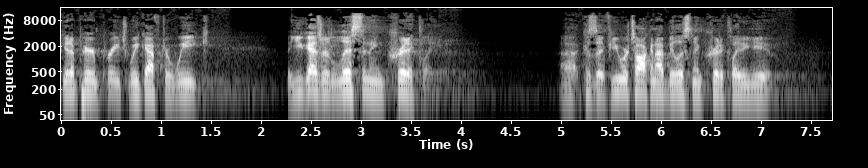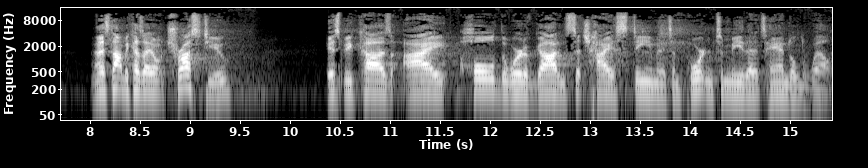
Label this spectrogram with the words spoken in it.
get up here and preach week after week, that you guys are listening critically. Because uh, if you were talking, I'd be listening critically to you. And that's not because I don't trust you, it's because I hold the Word of God in such high esteem, and it's important to me that it's handled well.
